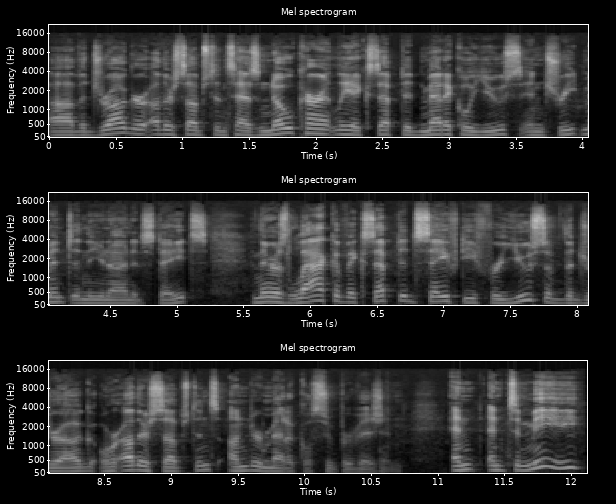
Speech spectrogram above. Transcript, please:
Uh, the drug or other substance has no currently accepted medical use in treatment in the United States, and there is lack of accepted safety for use of the drug or other substance under medical supervision. And and to me,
